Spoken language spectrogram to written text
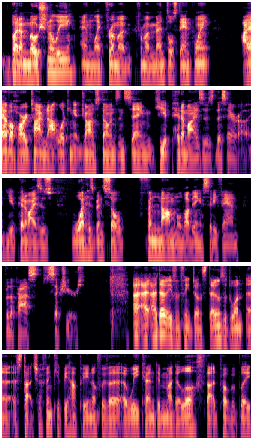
but emotionally and like from a from a mental standpoint i have a hard time not looking at john stones and saying he epitomizes this era and he epitomizes what has been so phenomenal about being a city fan for the past six years I, I don't even think John Stones would want a, a statue. I think he'd be happy enough with a, a weekend in Magaluf. That'd probably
